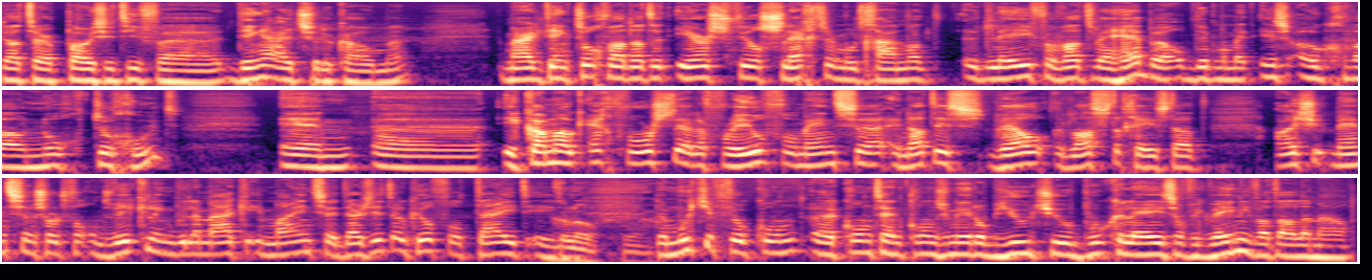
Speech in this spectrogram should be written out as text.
dat er positieve dingen uit zullen komen. Maar ik denk toch wel dat het eerst veel slechter moet gaan. Want het leven wat we hebben op dit moment is ook gewoon nog te goed. En eh, ik kan me ook echt voorstellen voor heel veel mensen, en dat is wel het lastige, is dat als je mensen een soort van ontwikkeling willen maken in mindset, daar zit ook heel veel tijd in. Ja. Dan moet je veel con- eh, content consumeren op YouTube, boeken lezen of ik weet niet wat allemaal.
